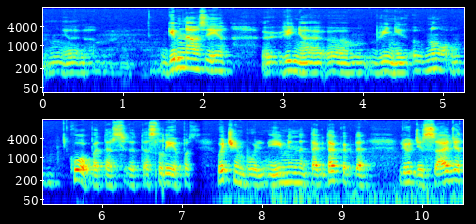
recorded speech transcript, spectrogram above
mm, gimnāzija, viņa, viņi, ну, копа tas, tas liepas. Очень больно. Именно тогда, когда люди садят,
